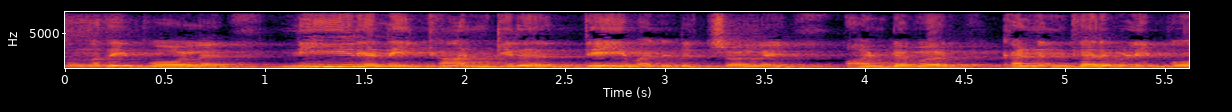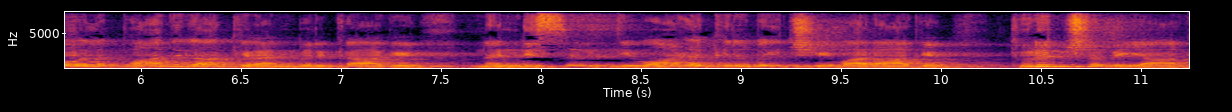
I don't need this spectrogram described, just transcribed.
சொன்னதைப் போல நீர் என்னை காண்கிற தெய்வன் என்று சொல்லை. ஆண்டவர் கண்ணன் கருவிழி போல பாதுகாக்கிற அன்பிற்காக நன்றி செலுத்தி வாழ கிருபை செய்வாராக திருச்சபையாக.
